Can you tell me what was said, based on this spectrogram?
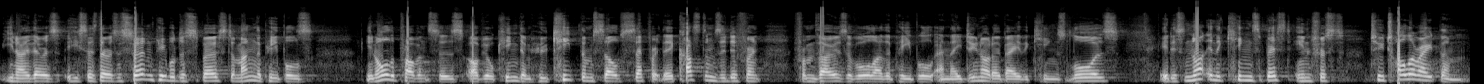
you know, there is, he says, there is a certain people dispersed among the peoples in all the provinces of your kingdom who keep themselves separate. Their customs are different from those of all other people, and they do not obey the king's laws. It is not in the king's best interest to tolerate them.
